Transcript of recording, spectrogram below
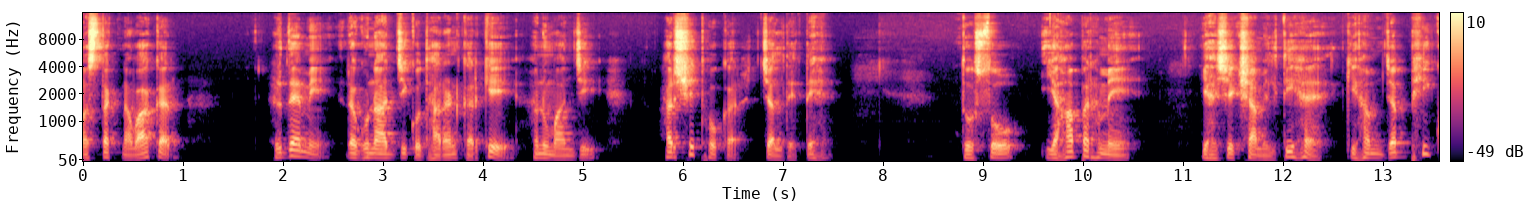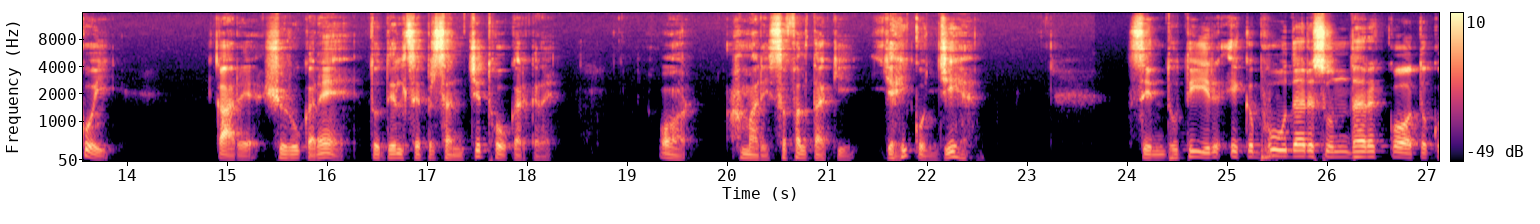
मस्तक नवाकर हृदय में रघुनाथ जी को धारण करके हनुमान जी हर्षित होकर चल देते हैं। दोस्तों, यहाँ पर हमें यह शिक्षा मिलती है कि हम जब भी कोई कार्य शुरू करें तो दिल से प्रसन्नचित होकर करें, और हमारी सफलता की यही कुंजी है। सिंधु तीर एक भूदर सुंदर कौतुक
